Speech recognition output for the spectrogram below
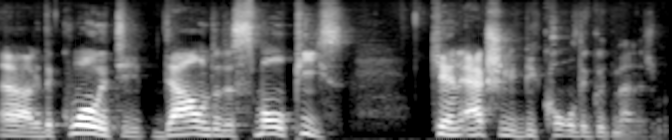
uh, the quality down to the small piece can actually be called a good management.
